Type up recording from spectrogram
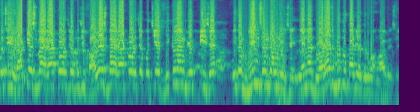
પછી રાકેશભાઈ રાઠોડ છે પછી ભાવેશભાઈ રાઠોડ છે પછી એક વિકલાંગ વ્યક્તિ છે એ તો મેઇન સંડોવણી છે. એના દ્વારા જ બધું કાર્ય કરવામાં આવે છે.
